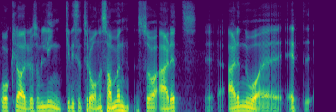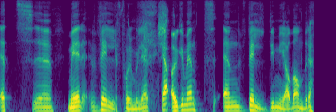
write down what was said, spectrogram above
og klarer å liksom linke disse trådene sammen, så er det et, er det noe, et, et eh, mer velformulert Ja. argument enn veldig mye av det andre.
